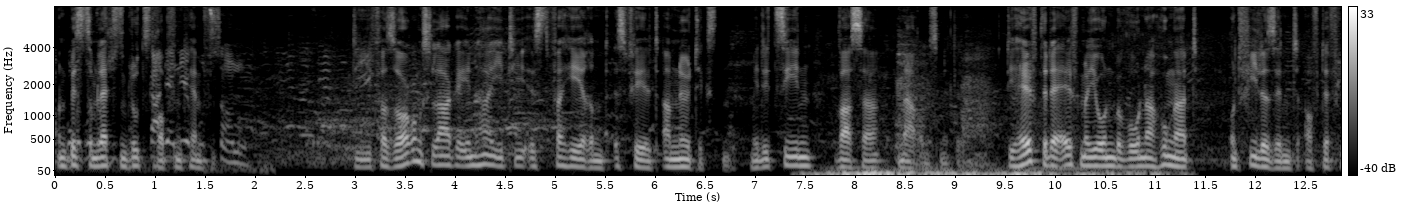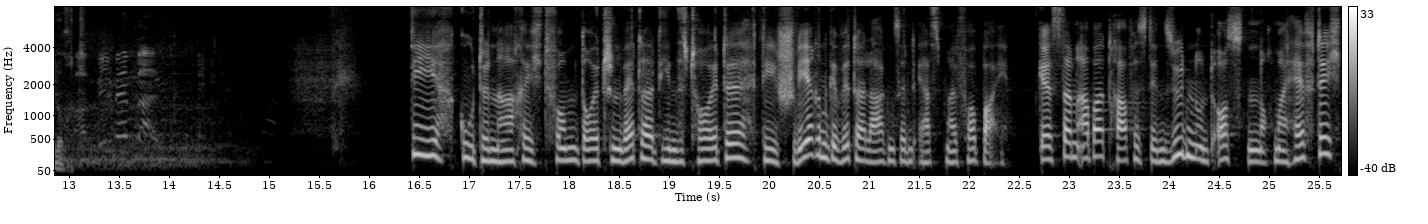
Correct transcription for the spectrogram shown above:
und bis zum letzten Blutstropfen kämpfen. Die Versorgungslage in Haiti ist verheerend. Es fehlt am nötigsten. Medizin, Wasser, Nahrungsmittel. Die Hälfte der 11 Millionen Bewohner hungert und viele sind auf der Flucht. Die gute Nachricht vom deutschen Wetterdienst heute. Die schweren Gewitterlagen sind erstmal vorbei. Gestern aber traf es den Süden und Osten noch mal heftig.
